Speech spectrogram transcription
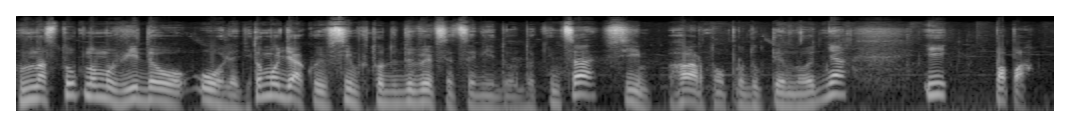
в наступному відео огляді. Тому дякую всім, хто додивився це відео до кінця. Всім гарного продуктивного дня і па-па!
